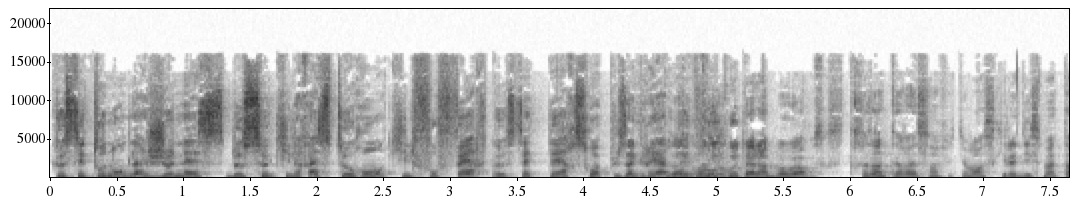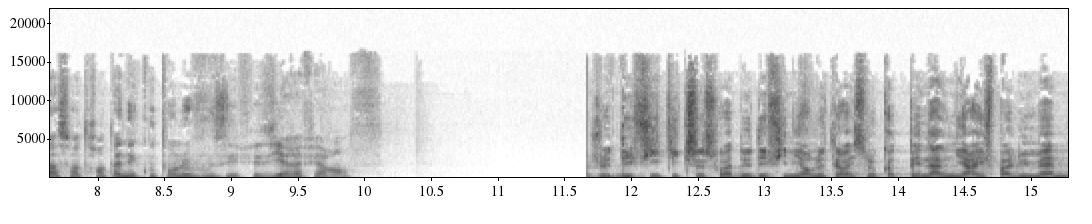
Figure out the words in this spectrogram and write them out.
que c'est au nom de la jeunesse, de ceux qui resteront, qu'il faut faire que cette terre soit plus agréable. Donc on écoute Alain Bauer, parce que c'est très intéressant effectivement ce qu'il a dit ce matin sur trentaine. Écoutons-le, vous y faisiez référence. Je défie qui que ce soit de définir le terrorisme. Le code pénal n'y arrive pas lui-même.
